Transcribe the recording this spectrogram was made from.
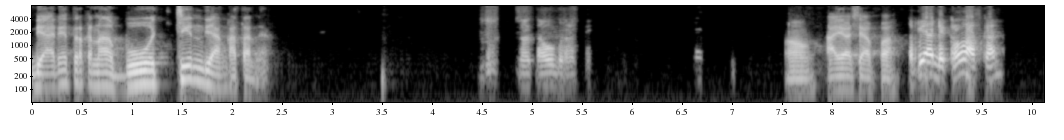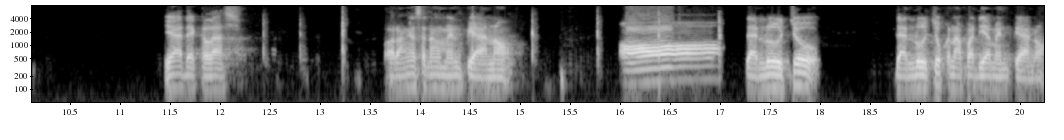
Dia ini terkenal bucin di angkatannya. Gak tahu berarti. Oh, ayo siapa? Tapi ada kelas kan? Ya, ada kelas. Orangnya senang main piano. Oh. Dan lucu. Dan lucu kenapa dia main piano.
